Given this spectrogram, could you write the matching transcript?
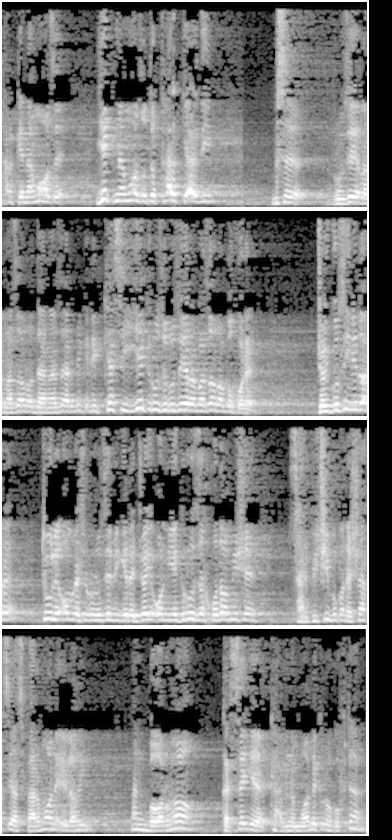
ترک نمازه یک نماز رو تو ترک کردی مثل روزه رمضان رو در نظر بگیرید کسی یک روز روزه رمضان رو بخوره. جایگزینی داره. طول عمرش رو روزه بگیره جای اون یک روز خدا میشه. سرپیچی بکنه شخصی از فرمان الهی. من بارها قصه کعب مالک رو گفتم.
